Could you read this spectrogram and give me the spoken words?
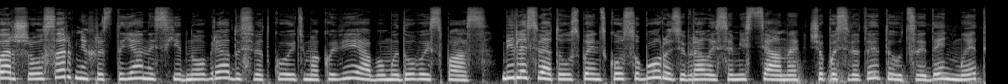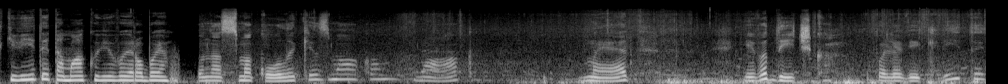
1 серпня християни східного обряду святкують Макові або Медовий Спас. Біля Свято-Успенського собору зібралися містяни, щоб посвятити у цей день мед, квіти та макові вироби. У нас смаколики з маком, мак, мед і водичка, польові квіти,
